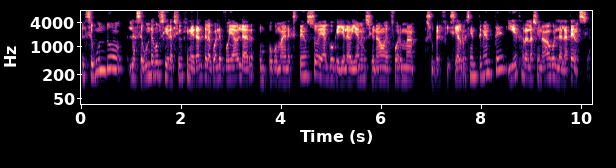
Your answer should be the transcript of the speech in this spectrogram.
El segundo, la segunda consideración general de la cual les voy a hablar un poco más en extenso es algo que ya le había mencionado de forma superficial recientemente y es relacionado con la latencia.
